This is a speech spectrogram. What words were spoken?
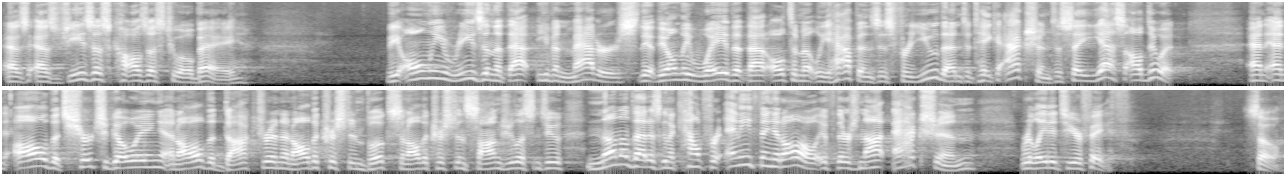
as, as Jesus calls us to obey, the only reason that that even matters, the, the only way that that ultimately happens is for you then to take action, to say, Yes, I'll do it. And, and all the church going and all the doctrine and all the Christian books and all the Christian songs you listen to, none of that is going to count for anything at all if there's not action related to your faith. So,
